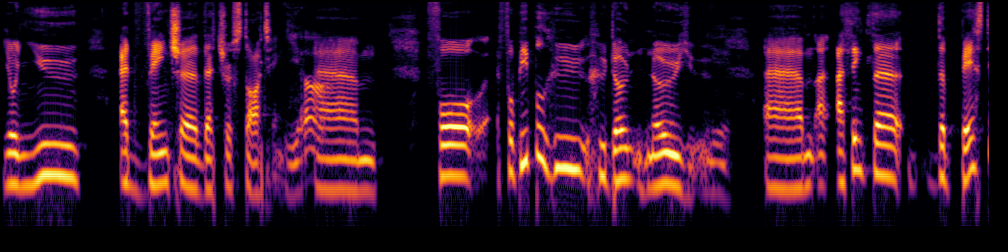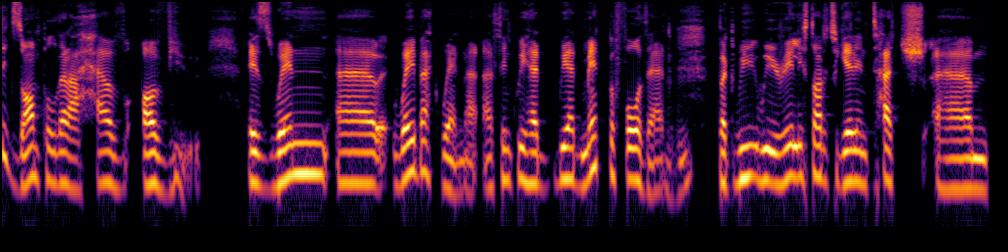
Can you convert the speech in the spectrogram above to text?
your new adventure that you're starting. Yeah. Um, for for people who who don't know you, yeah. Um, I, I, think the the best example that I have of you is when uh, way back when I, I, think we had we had met before that, mm-hmm. but we we really started to get in touch um,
